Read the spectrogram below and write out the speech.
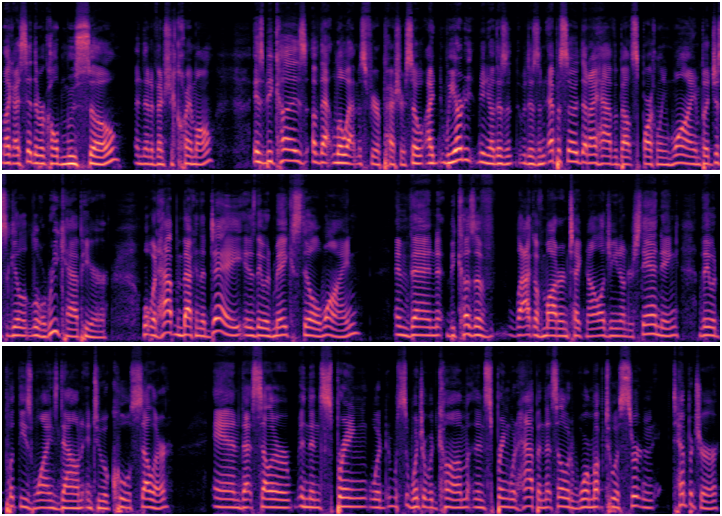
like I said, they were called Mousseux and then eventually Crémant, is because of that low atmosphere pressure. So I we already you know there's a, there's an episode that I have about sparkling wine, but just to give a little recap here, what would happen back in the day is they would make still wine, and then because of lack of modern technology and understanding, they would put these wines down into a cool cellar and that cellar and then spring would winter would come and then spring would happen. That cellar would warm up to a certain temperature.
